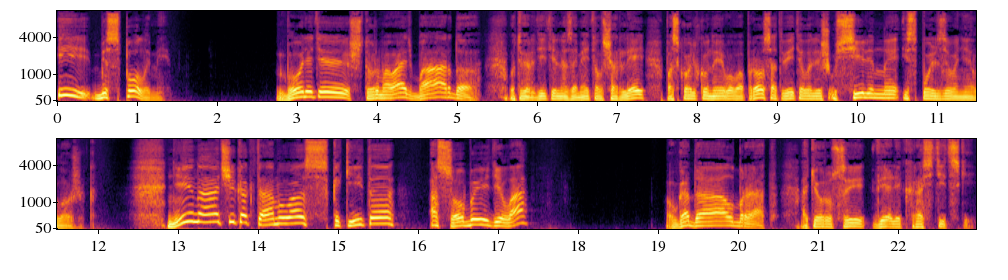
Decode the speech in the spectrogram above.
и бесполыми. «Будете штурмовать Бардо», — утвердительно заметил Шарлей, поскольку на его вопрос ответило лишь усиленное использование ложек. «Не иначе, как там у вас какие-то особые дела?» «Угадал, брат», — отер усы Велик Храстицкий.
